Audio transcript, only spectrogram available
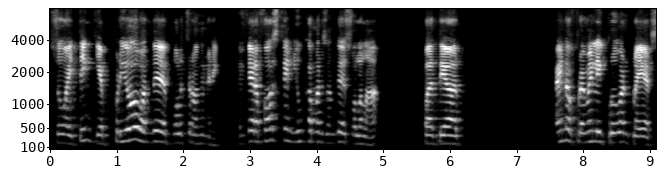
So I think எப்படியோ வந்து the நினைக்கிறேன் if they're a first time newcomers on the Solana, but they are kind of Premier League proven players.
